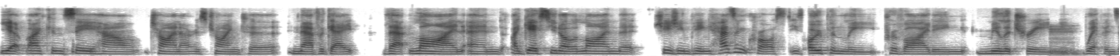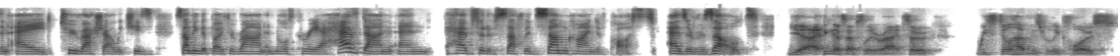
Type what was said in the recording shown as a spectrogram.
Yep, I can see how China is trying to navigate that line. And I guess, you know, a line that Xi Jinping hasn't crossed is openly providing military mm. weapons and aid to Russia, which is something that both Iran and North Korea have done and have sort of suffered some kind of costs as a result. Yeah, I think that's absolutely right. So we still have this really close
